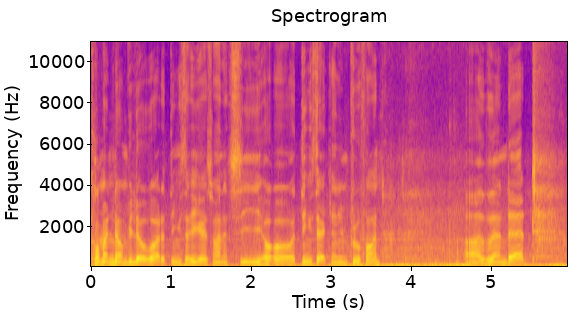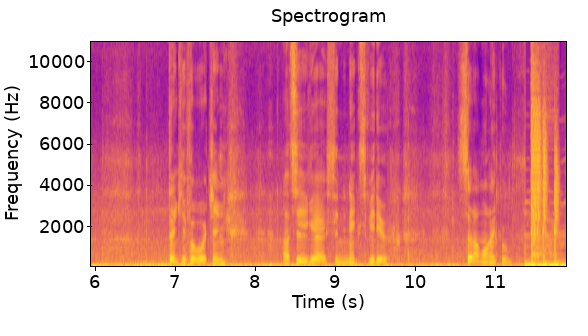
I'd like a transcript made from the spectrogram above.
comment down below what are the things that you guys want to see or things that I can improve on. Other than that, thank you for watching. I'll see you guys in the next video. Assalamualaikum.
